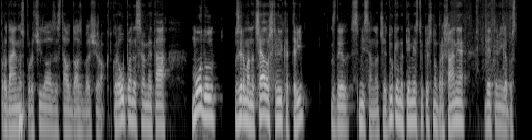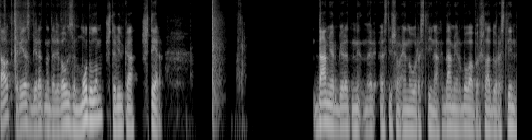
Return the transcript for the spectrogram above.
prodajno sporočilo zastavil dosti bolj širok. Tako da upam, da se vam je ta modul oziroma načelo številka tri zdel smiselno. Če je tukaj na tem mestu kakšno vprašanje, dajte mi ga postaviti, ker jaz bi rad nadaljeval z modulom številka štiri. Damir bi rad slišal eno v rastlinah. Damir bova prišla do rastlin,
